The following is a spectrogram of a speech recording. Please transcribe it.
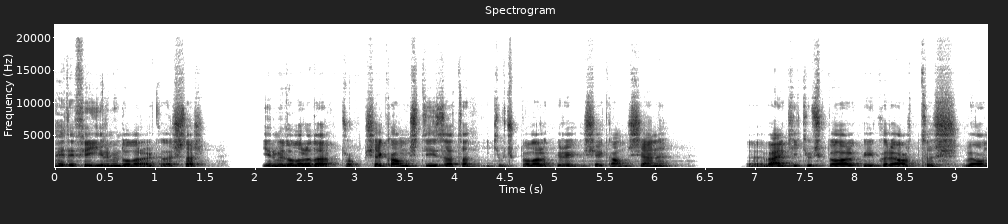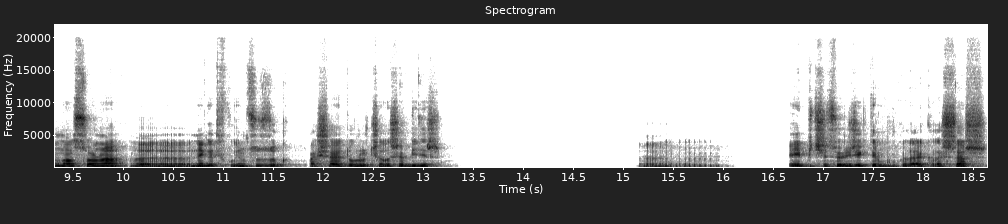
hedefi 20 dolar arkadaşlar. 20 dolara da çok bir şey kalmış değil zaten. 2,5 dolarlık bir şey kalmış yani. Ee, belki 2,5 dolarlık bir yukarı artış ve ondan sonra e, negatif uyumsuzluk aşağıya doğru çalışabilir. Ee, Ape için söyleyeceklerim bu kadar arkadaşlar.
